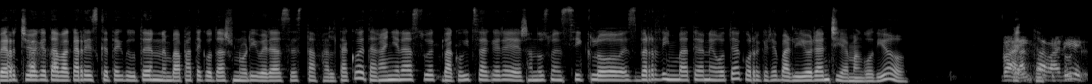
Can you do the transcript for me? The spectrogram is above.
bertsoek eta bakarrizketek duten bapatekotasun hori beraz ez da faltako, eta gainera zuek bakoitzak ere esan duzuen ziklo ezberdin batean egoteak horrek ere balio erantxia emango dio. Bai, Zalantza barik.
